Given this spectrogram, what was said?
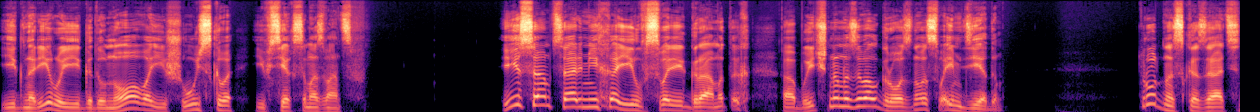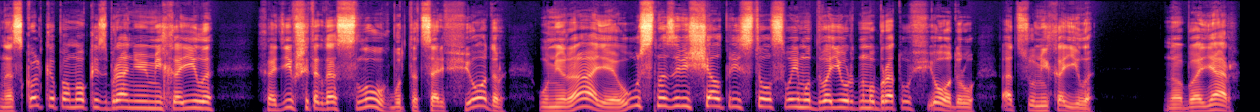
игнорируя и Годунова, и Шуйского, и всех самозванцев. И сам царь Михаил в своих грамотах обычно называл Грозного своим дедом. Трудно сказать, насколько помог избранию Михаила ходивший тогда слух, будто царь Федор, умирая, устно завещал престол своему двоюродному брату Федору, отцу Михаила. Но бояр,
